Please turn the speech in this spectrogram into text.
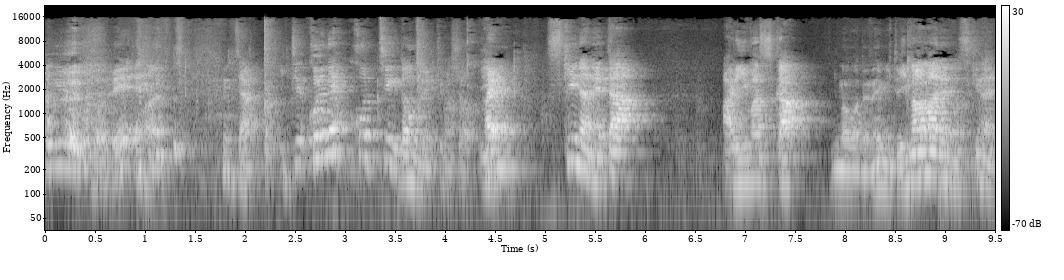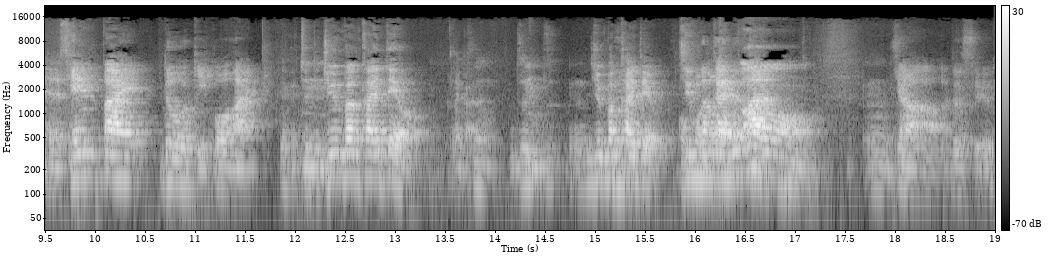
ということでじゃあ一これねこっちどんどん行きましょう。いいね。はい。好きなネタありますか？今までね見てきた。今までの好きなネタで先輩同期後輩。なんかちょっと順番変えてよなんかずず順番変えてよ。順番変える。あじゃあどうする？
